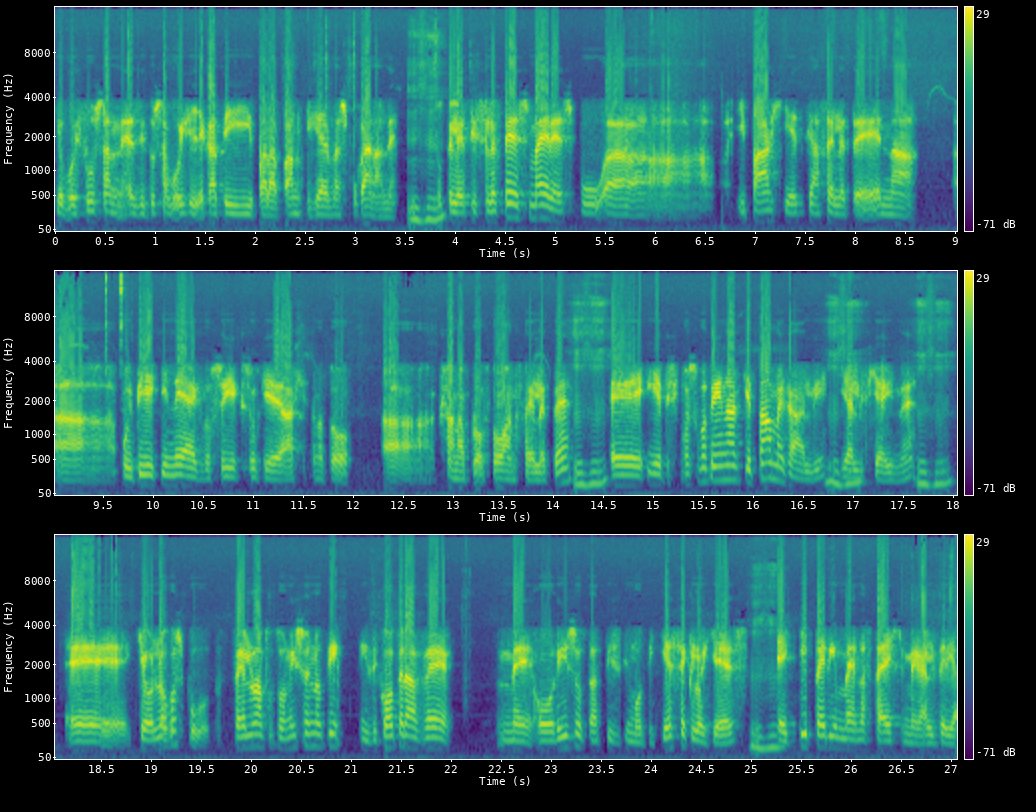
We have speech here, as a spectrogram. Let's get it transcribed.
και βοηθούσαν, ε, ζητούσαν βοήθεια για κάτι παραπάνω και για έρευνες που κάνανε. Mm-hmm. Τις τελευταίες μέρες που α, υπάρχει έτσι αν θέλετε ένα, α, που υπήρχε και η νέα έκδοση έξω και άρχισε να το α, ξαναπροωθώ αν θέλετε ε, η επισημοσύνη είναι αρκετά η αλήθεια είναι ε, και ο λόγος που θέλω να το τονίσω είναι ότι ειδικότερα δε με ορίζοντα τις δημοτικές εκεί περιμένω θα έχει μεγαλύτερη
